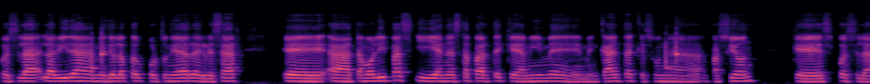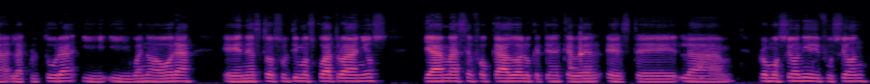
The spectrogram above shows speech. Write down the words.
pues la, la vida me dio la oportunidad de regresar eh, a Tamaulipas y en esta parte que a mí me, me encanta, que es una pasión, que es pues la, cultura y, bueno, ahora en estos últimos cuatro años ya más enfocado a lo que tiene que ver este, la promoción y difusión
